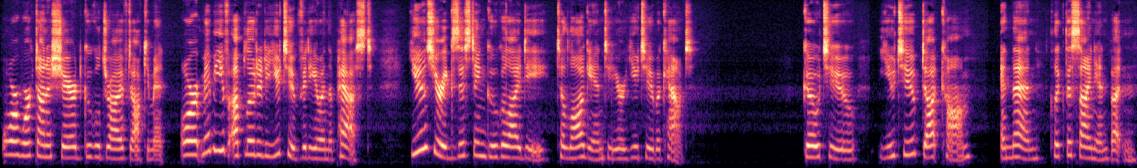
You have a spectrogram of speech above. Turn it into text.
or worked on a shared Google Drive document, or maybe you've uploaded a YouTube video in the past, use your existing Google ID to log in to your YouTube account. Go to youtube.com and then click the Sign In button.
